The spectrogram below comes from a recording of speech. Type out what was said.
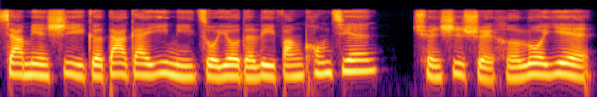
下面是一个大概一米左右的立方空间，全是水和落叶。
